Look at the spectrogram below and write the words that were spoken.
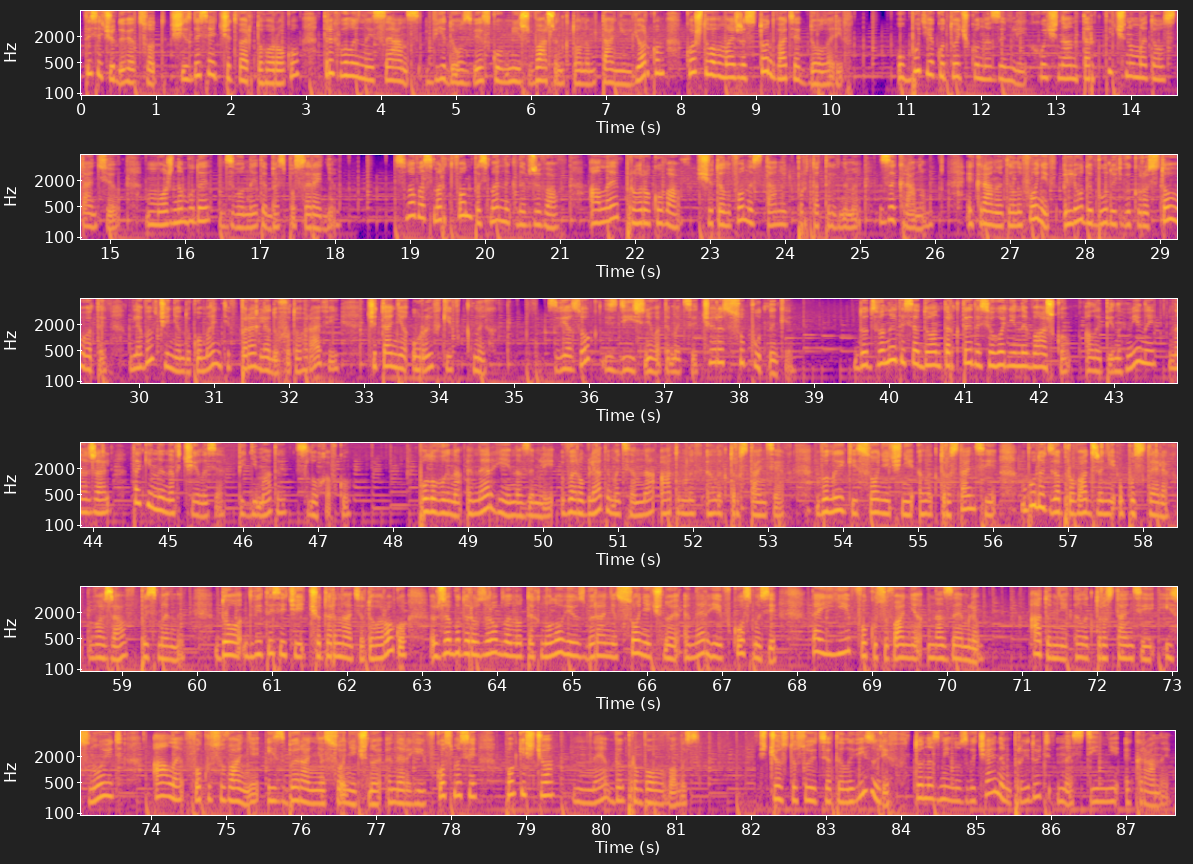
1964 року трихвилинний сеанс відеозв'язку між Вашингтоном та Нью-Йорком коштував майже 120 доларів. У будь-яку точку на землі, хоч на антарктичну метеостанцію, можна буде дзвонити безпосередньо. Слово смартфон письменник не вживав, але пророкував, що телефони стануть портативними з екраном. Екрани телефонів люди будуть використовувати для вивчення документів, перегляду фотографій, читання уривків книг. Зв'язок здійснюватиметься через супутники. Додзвонитися до Антарктиди сьогодні не важко, але пінгвіни, на жаль, так і не навчилися піднімати слухавку. Половина енергії на Землі вироблятиметься на атомних електростанціях. Великі сонячні електростанції будуть запроваджені у пустелях, вважав письменник. До 2014 року вже буде розроблено технологію збирання сонячної енергії в космосі та її фокусування на Землю. Атомні електростанції існують, але фокусування і збирання сонячної енергії в космосі поки що не випробовувалось. Що стосується телевізорів, то на зміну звичайним прийдуть настінні екрани,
